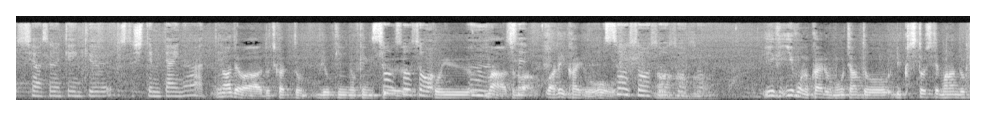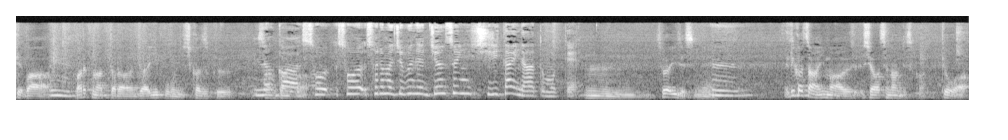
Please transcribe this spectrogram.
幸せの研究ちょっとしてみたいなって。今まではどっちかというと病気の研究そうそうそう。こういう、うん。まあその悪い回路を。そうそうそうそうそう。いいいい方の回路もちゃんと理屈として学んでおけば、ん。悪くなったらじゃあいい方に近づくなんかうそそそれも自分で純粋に知りたいなと思って。うん。それはいいですうね、んリカさんは今幸せなんですか？今日は。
